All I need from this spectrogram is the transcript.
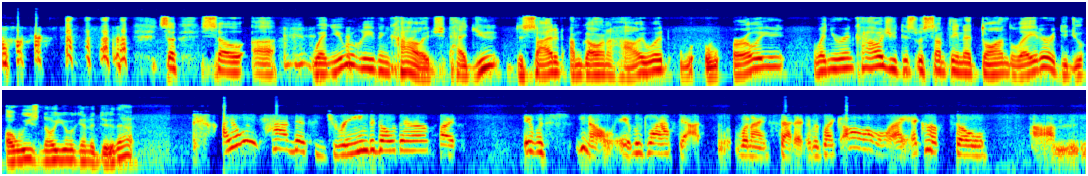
so, so uh, when you were leaving college, had you decided I'm going to Hollywood early when you were in college, or this was something that dawned later, or did you always know you were going to do that? I always had this dream to go there, but it was, you know, it was laughed at when I said it. It was like, oh, I, I grew up so um,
